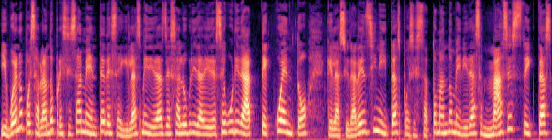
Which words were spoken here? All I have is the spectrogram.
Y bueno, pues hablando precisamente de seguir las medidas de salubridad y de seguridad, te cuento que la ciudad de Encinitas pues está tomando medidas más estrictas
